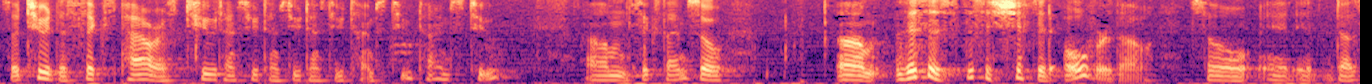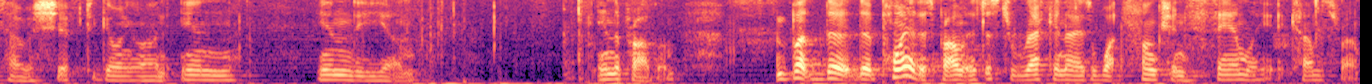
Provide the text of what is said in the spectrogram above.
so 2 to the 6th power is 2 times 2 times 2 times 2 times 2 times 2, um, 6 times. So um, this is this is shifted over though, so it, it does have a shift going on in in the um, in the problem. But the the point of this problem is just to recognize what function family it comes from.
